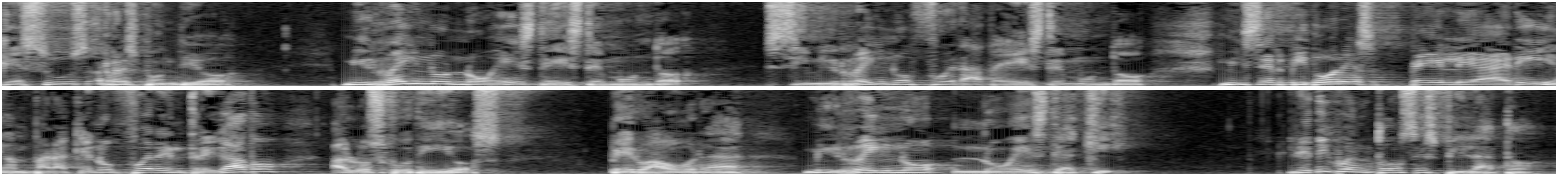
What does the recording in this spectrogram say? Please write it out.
Jesús respondió, mi reino no es de este mundo. Si mi reino fuera de este mundo, mis servidores pelearían para que no fuera entregado a los judíos. Pero ahora mi reino no es de aquí. Le dijo entonces Pilato,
